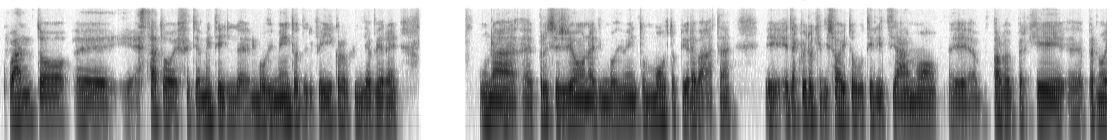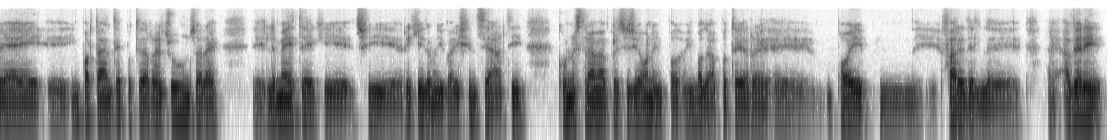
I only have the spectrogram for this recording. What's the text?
quanto eh, è stato effettivamente il movimento del veicolo, quindi avere una eh, precisione di movimento molto più elevata eh, ed è quello che di solito utilizziamo eh, proprio perché eh, per noi è eh, importante poter raggiungere le mete che ci richiedono i vari scienziati con estrema precisione in, po- in modo da poter poi mh, fare delle, avere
